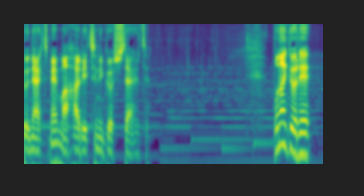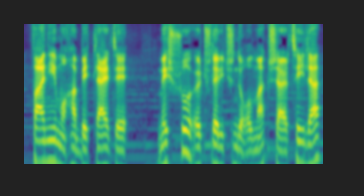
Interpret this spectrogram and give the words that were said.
yöneltme maharetini gösterdi. Buna göre fani muhabbetler de meşru ölçüler içinde olmak şartıyla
